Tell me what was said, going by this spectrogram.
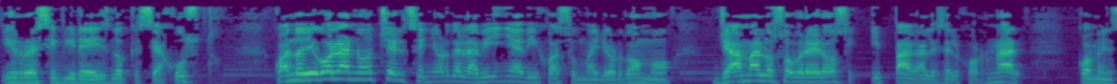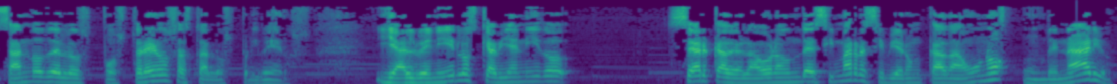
y recibiréis lo que sea justo. Cuando llegó la noche, el señor de la viña dijo a su mayordomo, llama a los obreros y págales el jornal, comenzando de los postreros hasta los primeros. Y al venir los que habían ido cerca de la hora undécima, recibieron cada uno un denario.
